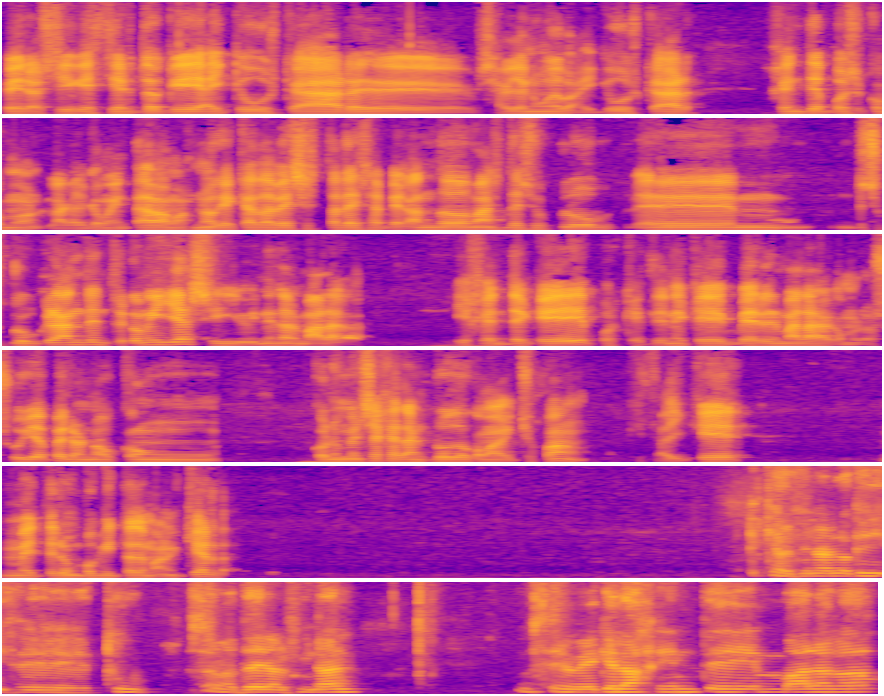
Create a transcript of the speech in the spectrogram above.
Pero sí que es cierto que hay que buscar eh, sabia nueva, hay que buscar gente, pues como la que comentábamos, ¿no? Que cada vez se está desapegando más de su club, eh, de su club grande, entre comillas, y viniendo al Málaga. Y gente que, pues, que tiene que ver el Málaga como lo suyo, pero no con, con un mensaje tan crudo como ha dicho Juan. Quizá hay que meter un poquito de mano izquierda. Es que al final lo que dices tú, Sabater, al final se ve que la gente en Málaga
